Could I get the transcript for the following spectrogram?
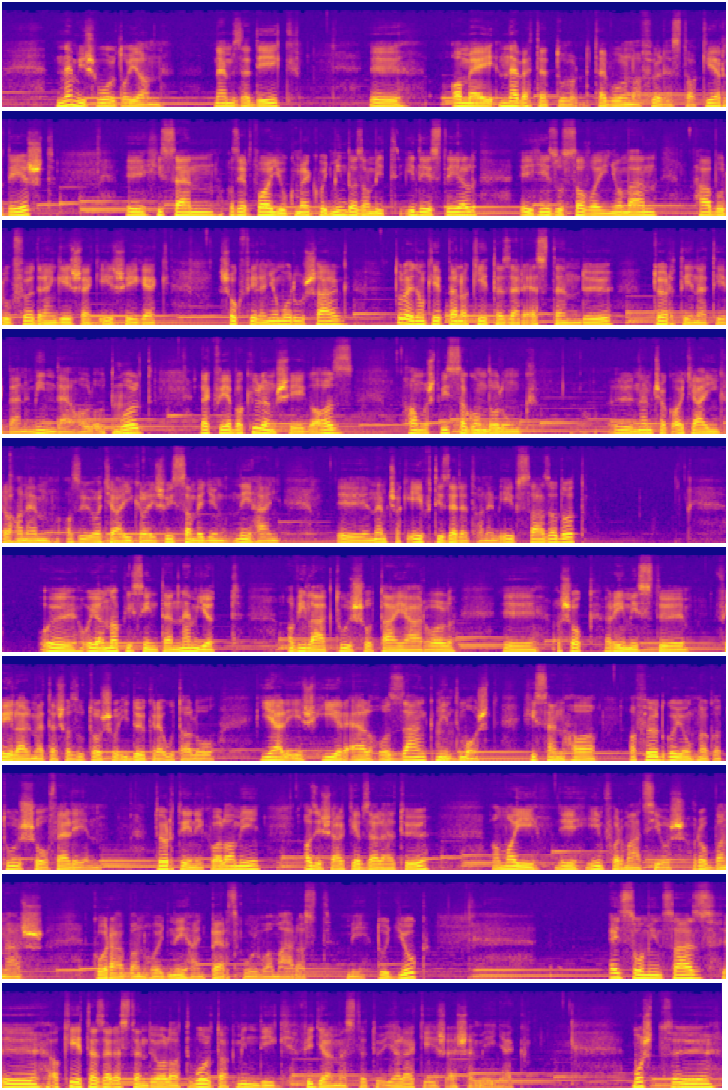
nem is volt olyan nemzedék, amely nevetette volna föl ezt a kérdést, hiszen azért valljuk meg, hogy mindaz, amit idéztél Jézus szavai nyomán, háborúk, földrengések, éjségek, sokféle nyomorúság, tulajdonképpen a 2000 esztendő történetében mindenhol ott hmm. volt. Legfeljebb a különbség az, ha most visszagondolunk nem csak atyáinkra, hanem az ő atyáikra is visszamegyünk néhány nem csak évtizedet, hanem évszázadot, olyan napi szinten nem jött a világ túlsó tájáról a sok rémisztő, félelmetes, az utolsó időkre utaló jel és hír el hozzánk, mint hmm. most. Hiszen ha a földgolyónknak a túlsó felén történik valami, az is elképzelhető a mai információs robbanás korában, hogy néhány perc múlva már azt mi tudjuk. Egy szó mint száz, a 2000 esztendő alatt voltak mindig figyelmeztető jelek és események. Most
